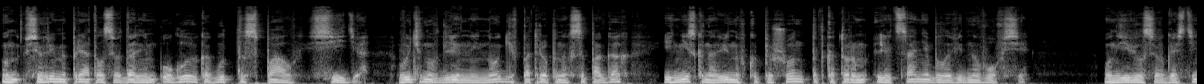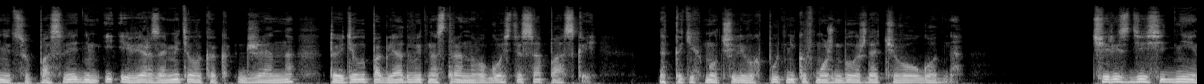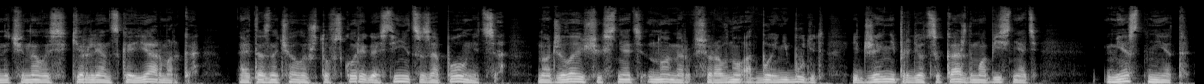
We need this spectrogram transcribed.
Он все время прятался в дальнем углу и как будто спал, сидя, вытянув длинные ноги в потрепанных сапогах и низко надвинув капюшон, под которым лица не было видно вовсе. Он явился в гостиницу последним, и Ивер заметила, как Дженна то и дело поглядывает на странного гостя с опаской — от таких молчаливых путников можно было ждать чего угодно. Через десять дней начиналась кирлянская ярмарка, а это означало, что вскоре гостиница заполнится, но от желающих снять номер все равно отбоя не будет, и Дженни придется каждому объяснять «мест нет».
